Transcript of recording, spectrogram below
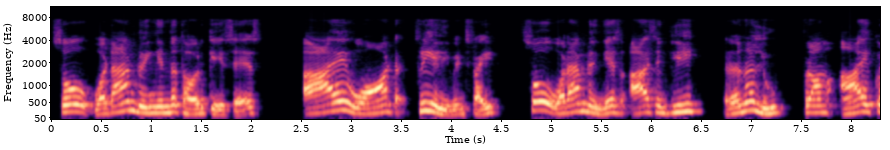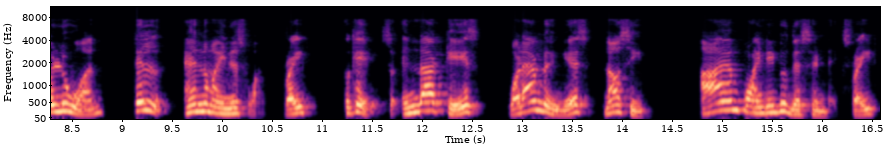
So what i am doing in the third case is i want three elements right? So what i'm doing is i simply run a loop from i equal to 1 till n minus 1 right? Okay. So in that case what i'm doing is now see i am pointing to this index right?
